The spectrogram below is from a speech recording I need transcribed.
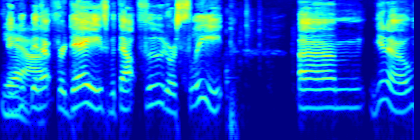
yeah. and you've been up for days without food or sleep um you know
